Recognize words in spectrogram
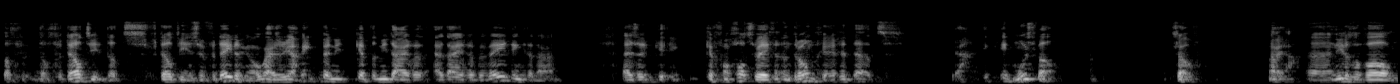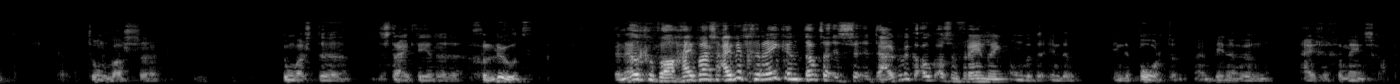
Dat, dat, vertelt, hij, dat vertelt hij in zijn verdediging ook. Hij zei, ja, ik, ben niet, ik heb dat niet eigen, uit eigen beweging gedaan. Hij zei, ik, ik, heb van Gods wegen een droom gekregen. Dat, ja, ik, ik moest wel. Zo. Nou ja, uh, in ieder geval, toen was, uh, toen was de, de strijd weer geluwd in elk geval, hij, was, hij werd gerekend, dat is duidelijk, ook als een vreemdeling onder de, in, de, in de poorten, binnen hun eigen gemeenschap.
